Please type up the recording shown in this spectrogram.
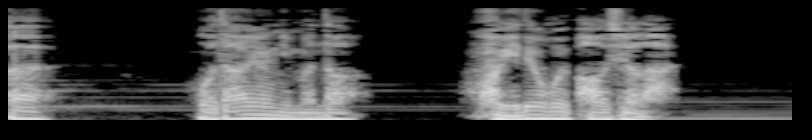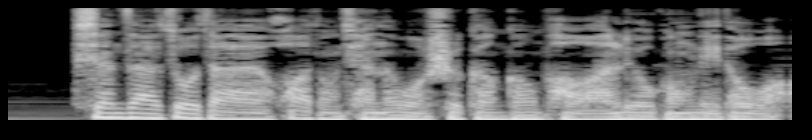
哎，我答应你们的，我一定会跑起来。现在坐在话筒前的我是刚刚跑完六公里的我。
